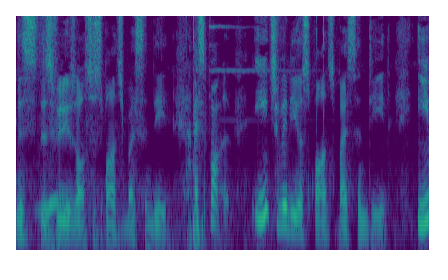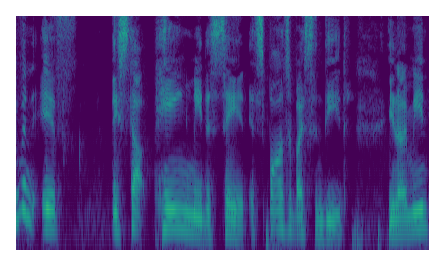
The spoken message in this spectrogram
This this video is also sponsored by Syndeed. I spon- each video is sponsored by Syndeed. Even if they stop paying me to say it. It's sponsored by Syndeed. You know what I mean?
